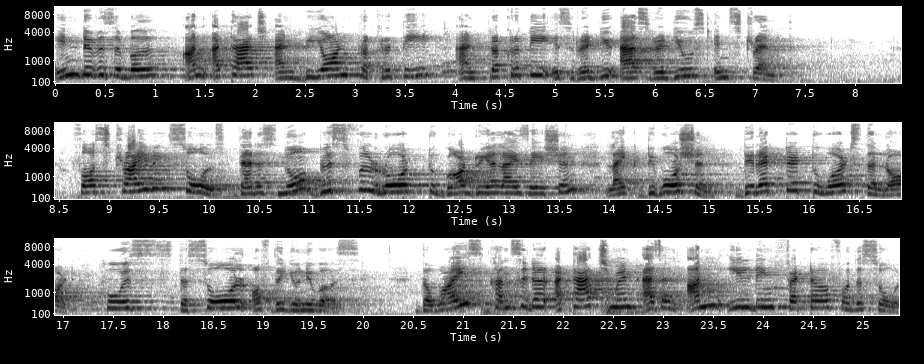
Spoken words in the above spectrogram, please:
indivisible, unattached, and beyond Prakriti, and Prakriti is redu- as reduced in strength. For striving souls, there is no blissful road to God realization like devotion directed towards the Lord, who is the soul of the universe. The wise consider attachment as an unyielding fetter for the soul.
